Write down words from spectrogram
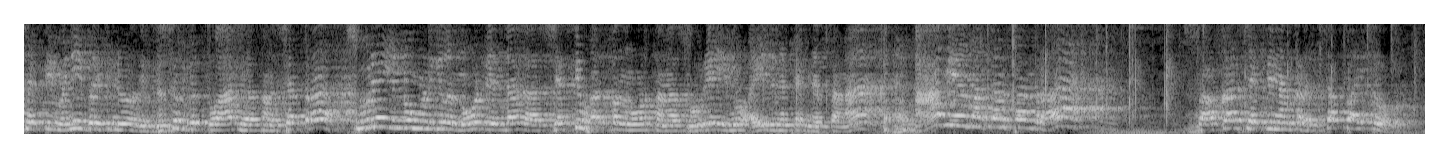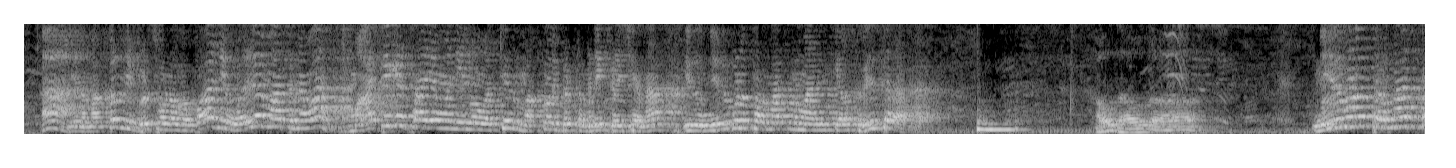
ಶೆಟ್ಟಿ ಮನಿ ಬೆಳಕಿನೊಳಗೆ ಬಿಸಿಲು ಬಿತ್ತು ಆಗ ಹೇಳ್ತಾನೆ ಶೆಟ್ರ ಸೂರ್ಯ ಇನ್ನೂ ಮುಣಗಿಲ್ಲ ನೋಡ್ರಿ ಅಂದಾಗ ಶೆಟ್ಟಿ ಹೊರತ ಬಂದು ನೋಡ್ತಾನ ಸೂರ್ಯ ಇನ್ನೂ ಐದು ಗಂಟೆಗೆ ನಿಲ್ತಾನ ಆಗ ಏನ್ ಮಾಡ್ತಾನಪ್ಪ ಅಂದ್ರ ಸಾವುಕಾರ ಶೆಟ್ಟಿ ನಮ್ ಕಡೆ ತಪ್ಪಾಯ್ತು. ಹಾ. ನಿನ್ನ ಮಕ್ಕಳು ನೀವು ಬಿಡಿಸ್ಕೊಂಡೋಗಪ್ಪ ನೀವು ಒಳ್ಳೆ ಮಾತಿನವ ಮಾತಿಗೆ ಸಾಯವ ನೀನು ಅತ್ತಿನ ಮಕ್ಕಳನ್ನ ಬಿಟ್ಟು ಮನೆಗೆ ಕಳಿಸ್ಯಾನ. ಇದು ನಿರ್ಗುಣ ಪರಮಾತ್ಮ ಮಾಡಿದ ಕೆಲಸ ರೀ ಸರ. ಹೌದಾ ಹೌದಾ? ನಿರ್ಗುಣ ಪರಮಾತ್ಮ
